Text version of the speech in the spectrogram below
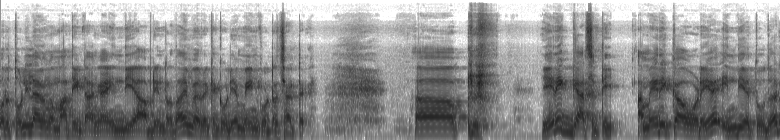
ஒரு தொழிலாக இவங்க மாற்றிட்டாங்க இந்தியா அப்படின்றது தான் இவங்க வைக்கக்கூடிய மெயின் குற்றச்சாட்டு. Eric Garcetti. அமெரிக்காவுடைய இந்திய தூதர்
